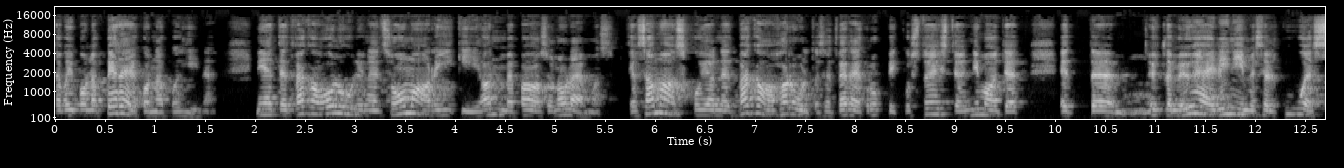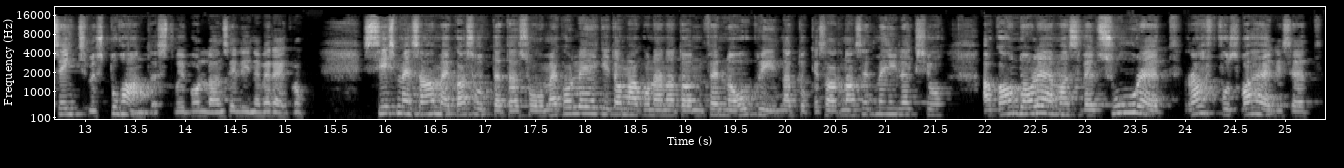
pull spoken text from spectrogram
ta võib olla perekonnapõhine. nii et, et väga oluline, et see oma riigi andmebaas on olemas ja samas, kui on need väga haruldased veregrupid, kus tõesti on niimoodi, et, et ütleme, ühel inimesel kuuest-seitsmest tuhandest võib-olla on selline veregrupp, siis me saame kasutada Soome kolleegid oma, kuna nad on fenno-ugri natuke sarnased meile, eks ju, aga on olemas veel suured rahvusvahelised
